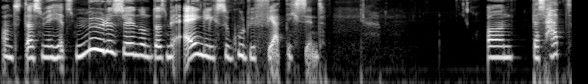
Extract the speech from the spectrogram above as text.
und dass wir jetzt müde sind und dass wir eigentlich so gut wie fertig sind. Und das hat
